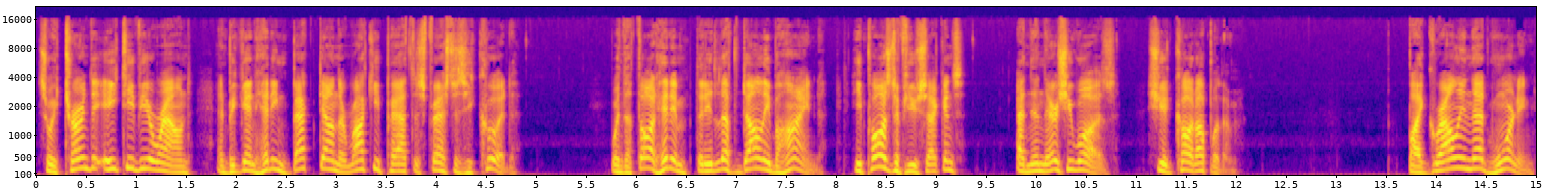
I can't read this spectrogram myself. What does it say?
so he turned the ATV around and began heading back down the rocky path as fast as he could. When the thought hit him that he'd left Dolly behind, he paused a few seconds, and then there she was. She had caught up with him. By growling that warning,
